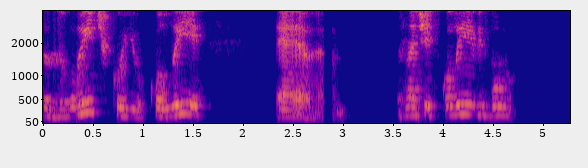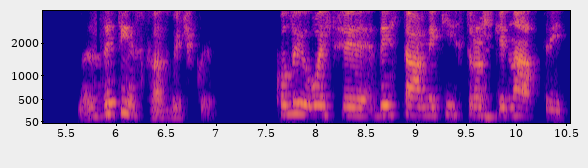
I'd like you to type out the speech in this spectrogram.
звичкою, коли, е, значить, коли відбув з дитинства звичкою. Коли ось е, десь там якийсь трошки настрій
